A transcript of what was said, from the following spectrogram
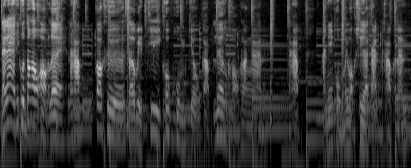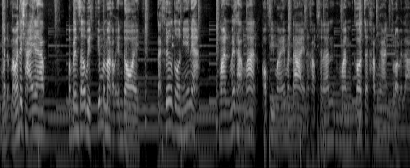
แน่ๆที่คุณต้องเอาออกเลยนะครับ ก็คือเซอร์วิสที่ควบคุมเกี่ยวกับเรื่องของพลังงานนะครับ อันนี้ผมไม่บอกชื่อแล้วกันนะครับ อันนั้นมันมันไม่ได้ใช้นะครับ มันเป็นเซอร์วิสที่มันมากับ Android แต่เครื่องตัวนี้เนี่ยมันไม่สามารถ optimize มันได้นะครับ ฉะนั้นมันก็จะทำงานตลอดเวลา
